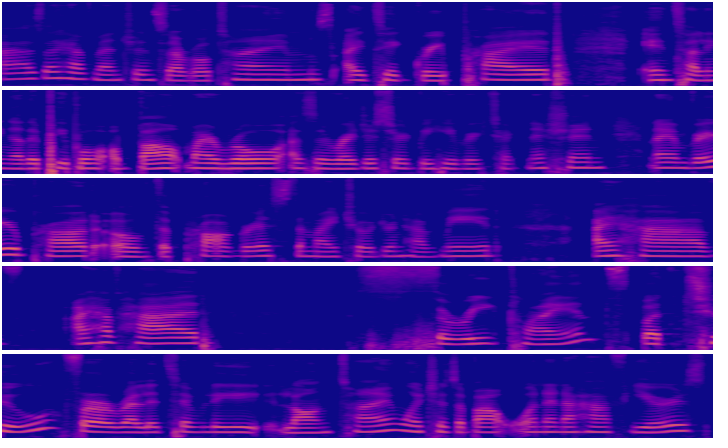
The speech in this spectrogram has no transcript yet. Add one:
As I have mentioned several times, I take great pride in telling other people about my role as a registered behavior technician, and I am very proud of the progress that my children have made. I have I have had three clients, but two for a relatively long time, which is about one and a half years.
